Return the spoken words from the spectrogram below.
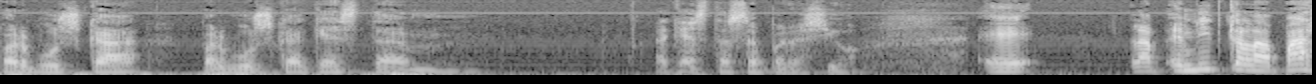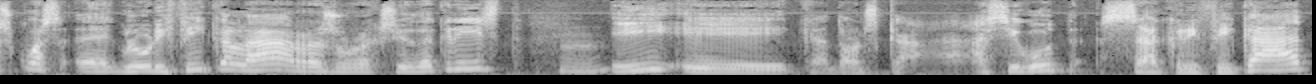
per buscar, per buscar aquesta, aquesta separació. Eh, la, hem dit que la Pasqua eh, glorifica la resurrecció de Crist Mm. i, i que, doncs, que ha sigut sacrificat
